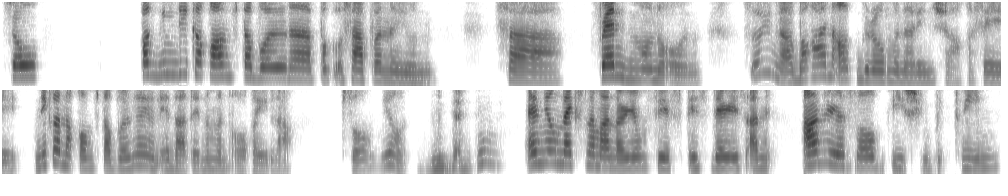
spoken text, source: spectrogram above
So, 'pag hindi ka comfortable na pag-usapan na 'yun sa friend mo noon, so yun nga, baka na-outgrow mo na rin siya kasi hindi ka na comfortable ngayon, eh, dati naman okay lang. So, yun. And yung next naman or yung fifth is there is an unresolved issue between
